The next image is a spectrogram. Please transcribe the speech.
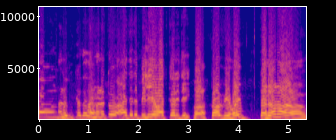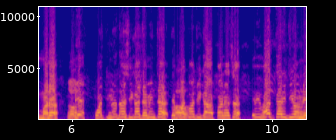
લાવવાનું બધું કહેતા મને તો આ તે પેલી વાત કરી હતી. હા. તો વેવાઈ તને મને બે પાંચ ને દસ વીઘા જમીન છે તે પાંચ પાંચ વીઘા આપવાના છે. એવી વાત કરી હતી અમને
